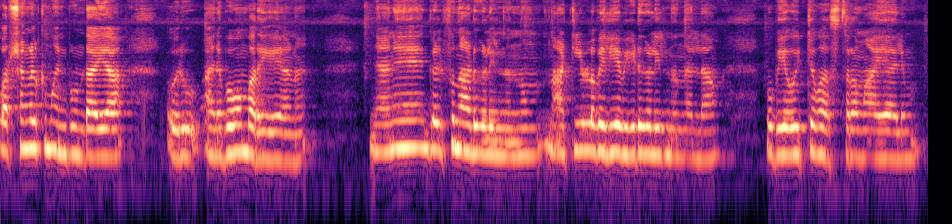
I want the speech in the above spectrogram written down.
വർഷങ്ങൾക്ക് മുൻപുണ്ടായ ഒരു അനുഭവം പറയുകയാണ്. ഞാൻ ഗൾഫ് നാടുകളിൽ നിന്നും നാട്ടിലുള്ള വലിയ വീടുകളിൽ നിന്നെല്ലാം ഉപയോഗിച്ച വസ്ത്രമായാലും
